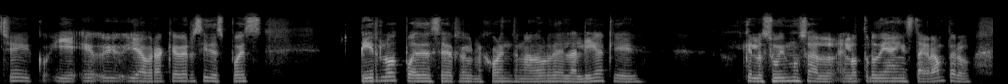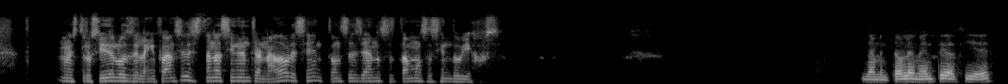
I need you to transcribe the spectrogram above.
Sí, y, y, habrá que ver si después Pirlo puede ser el mejor entrenador de la liga que, que lo subimos al, el otro día en Instagram, pero nuestros ídolos de la infancia se están haciendo entrenadores, ¿eh? entonces ya nos estamos haciendo viejos. Lamentablemente así es.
